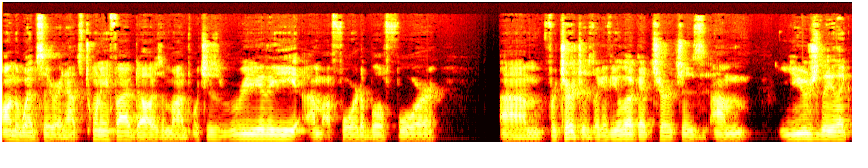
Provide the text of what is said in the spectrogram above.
on the website right now. It's twenty five dollars a month, which is really um, affordable for um, for churches. Like if you look at churches, um, usually like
